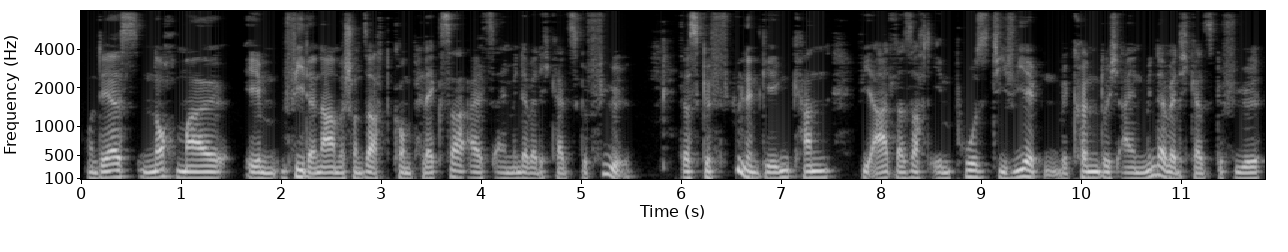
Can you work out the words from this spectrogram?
Und der ist nochmal eben, wie der Name schon sagt, komplexer als ein Minderwertigkeitsgefühl. Das Gefühl hingegen kann, wie Adler sagt, eben positiv wirken. Wir können durch ein Minderwertigkeitsgefühl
